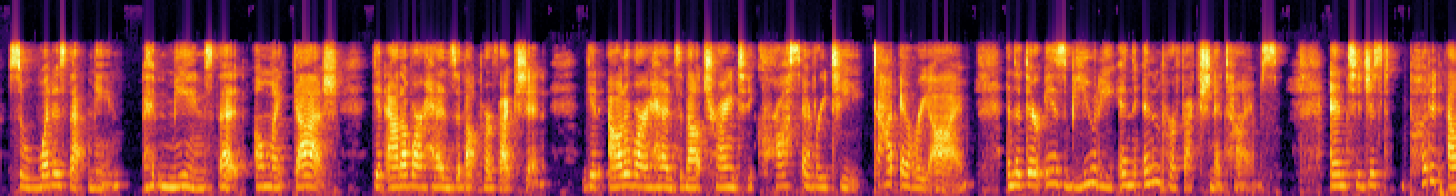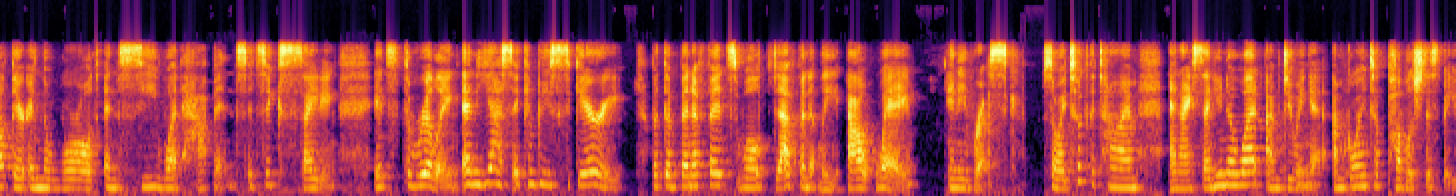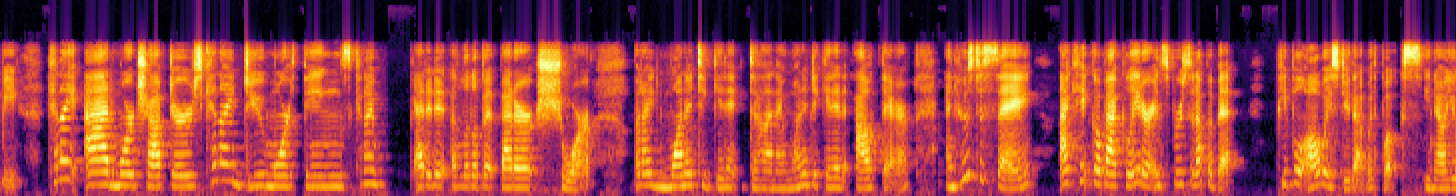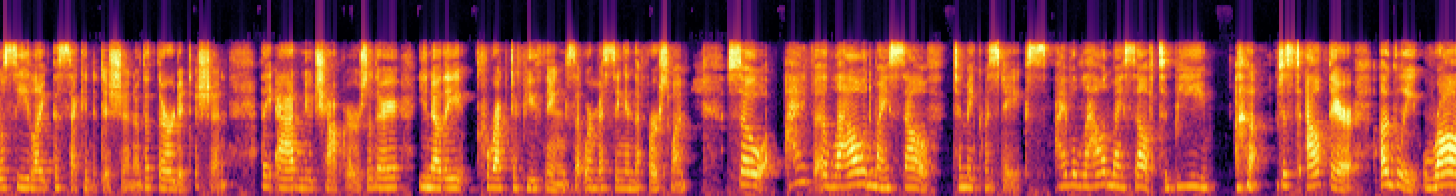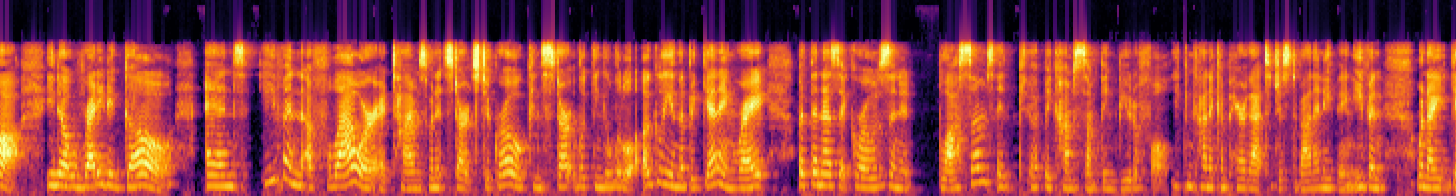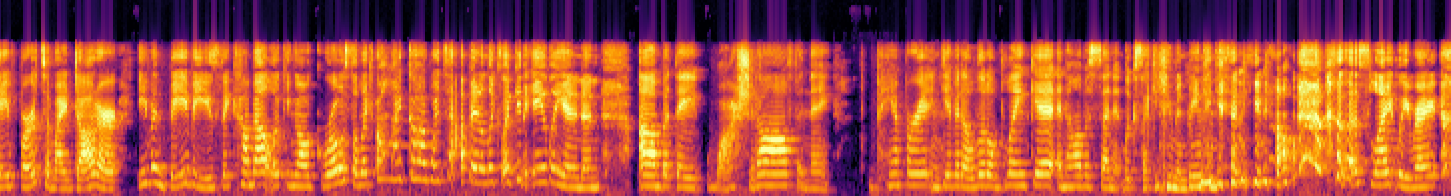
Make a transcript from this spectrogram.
So what does that mean? It means that, oh my gosh, get out of our heads about perfection. Get out of our heads about trying to cross every T, dot every I, and that there is beauty in imperfection at times and to just put it out there in the world and see what happens. It's exciting, it's thrilling, and yes, it can be scary, but the benefits will definitely outweigh any risk. So I took the time and I said, you know what? I'm doing it. I'm going to publish this baby. Can I add more chapters? Can I do more things? Can I edit it a little bit better? Sure. But I wanted to get it done. I wanted to get it out there. And who's to say I can't go back later and spruce it up a bit? People always do that with books you know you'll see like the second edition or the third edition they add new chapters or they you know they correct a few things that were missing in the first one so i've allowed myself to make mistakes i've allowed myself to be just out there, ugly, raw, you know, ready to go. And even a flower at times when it starts to grow can start looking a little ugly in the beginning, right? But then as it grows and it blossoms, it becomes something beautiful. You can kind of compare that to just about anything. Even when I gave birth to my daughter, even babies, they come out looking all gross. I'm like, oh my God, what's happened? It looks like an alien. And, um, but they wash it off and they, pamper it and give it a little blanket and all of a sudden it looks like a human being again you know that's slightly right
